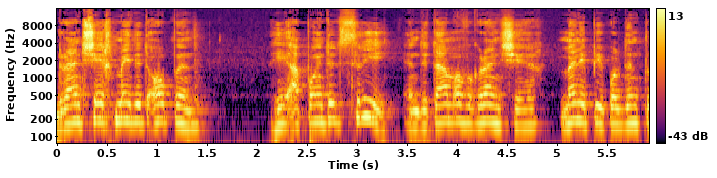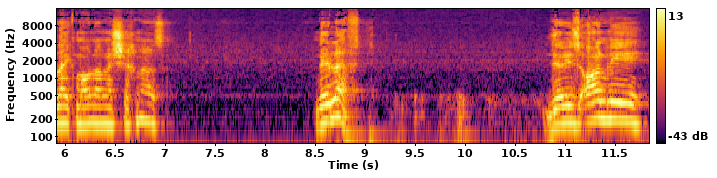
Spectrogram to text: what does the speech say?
Grand Sheikh made it open he appointed three. In the time of Grand Sheikh many people didn't like Maulana Sheikh Nazim. they left. There is only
